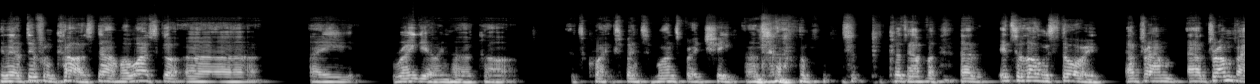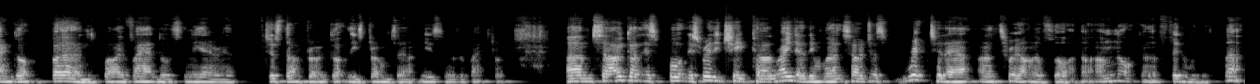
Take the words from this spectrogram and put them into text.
in our different cars. Now, my wife's got uh, a radio in her car. It's quite expensive. Mine's very cheap, and um, because uh, it's a long story. Our drum, our drum van got burned by vandals in the area just after I got these drums out and used them as a backdrop. Um, so I got this, bought this really cheap car. The radio didn't work, so I just ripped it out and I threw it on the floor. I thought, I'm not going to fiddle with it. But,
